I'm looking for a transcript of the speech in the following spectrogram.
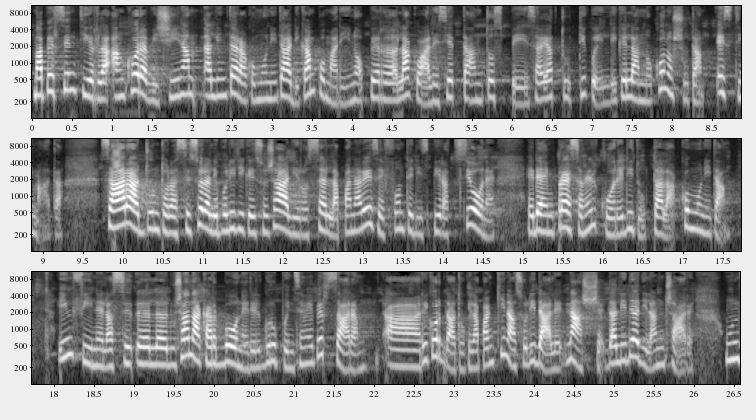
ma per sentirla ancora vicina all'intera comunità di Campomarino per la quale si è tanto spesa e a tutti quelli che l'hanno conosciuta e stimata. Sara ha aggiunto l'assessore alle politiche sociali Rossella Panarese fonte di ispirazione ed è impressa nel cuore di tutta la comunità. Infine, la, eh, Luciana Carbone del gruppo Insieme per Sara ha ricordato che la panchina solidale nasce dall'idea di lanciare un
